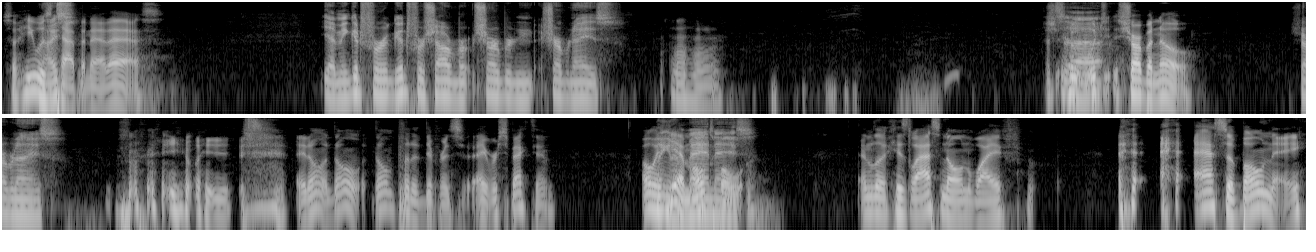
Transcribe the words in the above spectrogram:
So he was Nice. tapping that ass. Yeah, I mean, good for good for Charbon Charbon Charbonnets. Mm-hmm. That's Who- uh, you- Charbonneau. Charbonnets. You you- hey, don't don't don't put a difference. Hey, respect him. Oh, Thinking yeah, multiple. And look, his last known wife, Asabone.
